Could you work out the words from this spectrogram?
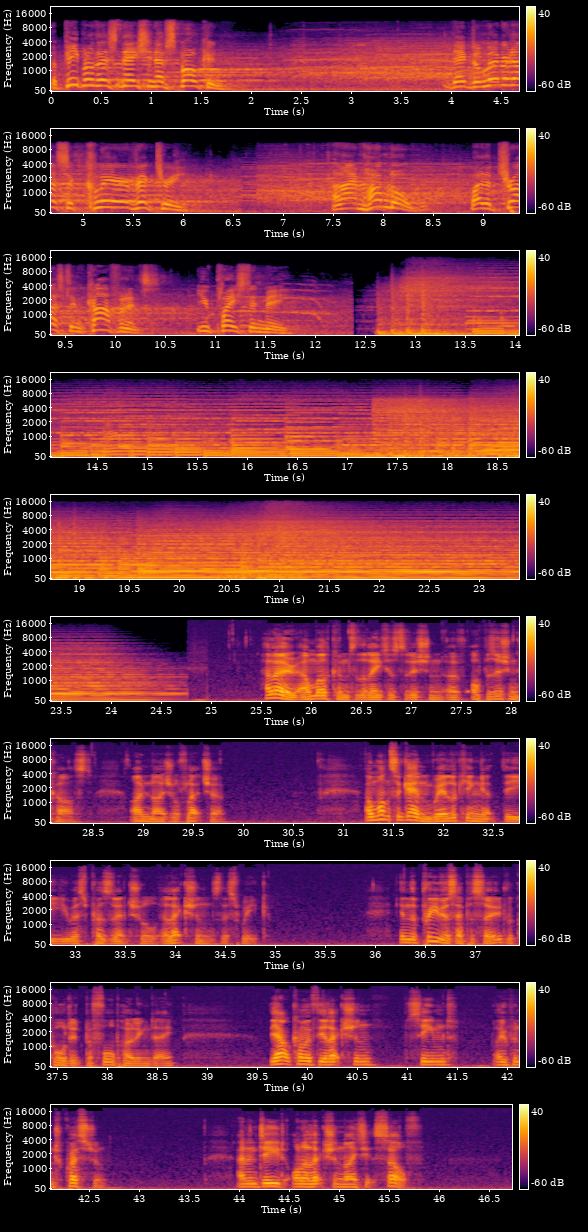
The people of this nation have spoken. They've delivered us a clear victory. And I'm humbled by the trust and confidence you've placed in me. Hello, and welcome to the latest edition of Opposition Cast. I'm Nigel Fletcher. And once again, we're looking at the US presidential elections this week. In the previous episode, recorded before polling day, the outcome of the election seemed open to question. And indeed, on election night itself,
